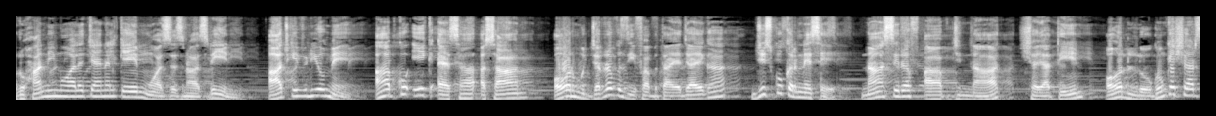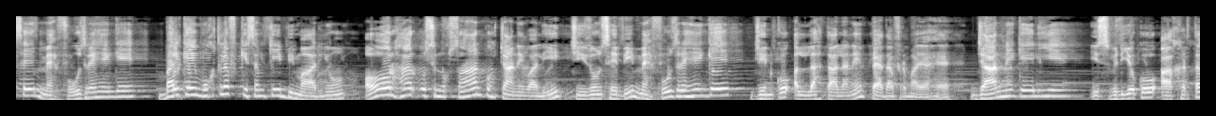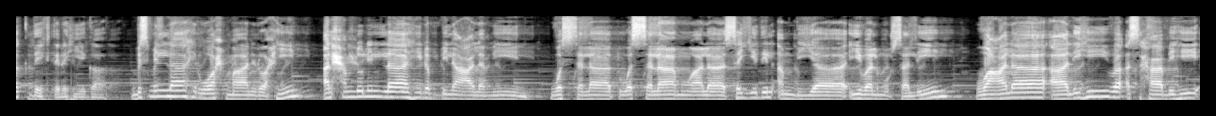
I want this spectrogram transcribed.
रूहानी मुआल चैनल के मुआज़ नाजरीन, आज की वीडियो में आपको एक ऐसा आसान और मुजर्रब वजीफा बताया जाएगा, जिसको करने से ना सिर्फ़ आप जिन्नात, शयातीन और लोगों के शर से महफूज रहेंगे, बल्कि मुख्तलफ किस्म की बीमारियों और हर उस नुकसान पहुँचाने वाली चीज़ों से भी महफूज रहेंगे, जिनको अल्लाह ताला ने पैदा फरमाया है। जानने के लिए इस वीडियो को आखिर तक देखते रहिएगा। बिस्मिल्लाहिर्रहमानिर्रहीम। अल्हम्दुलिल्लाहि रब्बिल आलमीन। वस्सलातु वस्सलामु अला सय्यिदिल वल व अला आलिहि व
